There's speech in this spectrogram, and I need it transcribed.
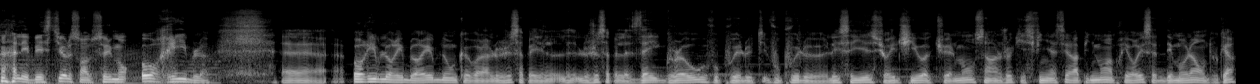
Les bestioles sont absolument horribles. Euh, horrible, horrible, horrible. Donc euh, voilà, le jeu s'appelle le jeu s'appelle They Grow. Vous pouvez le, vous pouvez l'essayer sur Itch.io actuellement. C'est un jeu qui se finit assez rapidement a priori cette démo là en tout cas.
